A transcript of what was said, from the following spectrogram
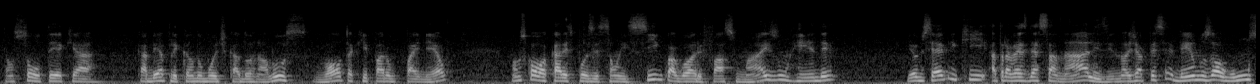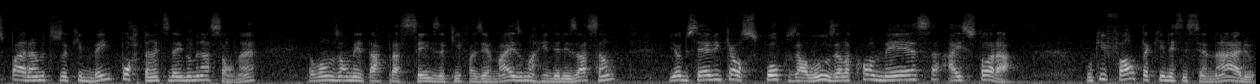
então soltei aqui a... acabei aplicando o modificador na luz, volto aqui para o painel, vamos colocar a exposição em 5 agora e faço mais um render, e observem que através dessa análise nós já percebemos alguns parâmetros aqui bem importantes da iluminação. Né? Então vamos aumentar para 6 aqui, fazer mais uma renderização. E observem que aos poucos a luz ela começa a estourar. O que falta aqui nesse cenário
